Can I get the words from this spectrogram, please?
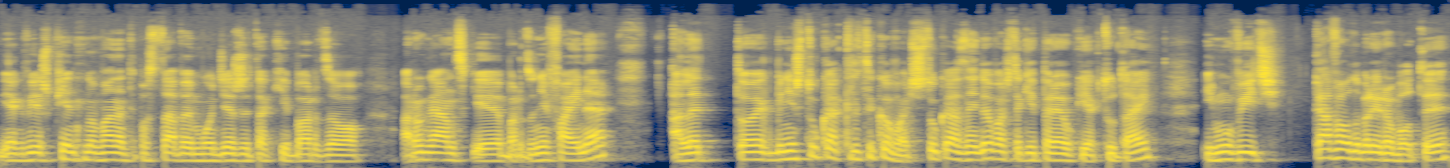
jak wiesz, piętnowane te postawy młodzieży takie bardzo aroganckie, bardzo niefajne, ale to jakby nie sztuka krytykować, sztuka znajdować takie perełki jak tutaj i mówić kawał dobrej roboty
